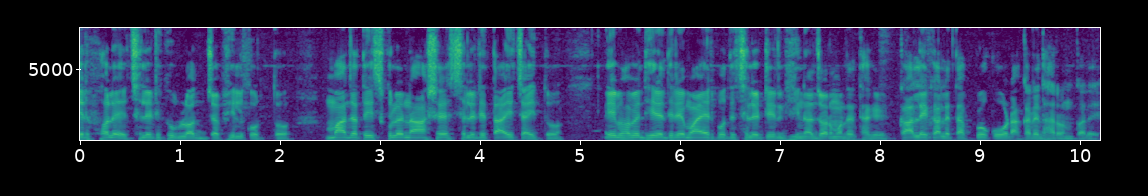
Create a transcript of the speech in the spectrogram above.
এর ফলে ছেলেটি খুব লজ্জা ফিল করতো। মা যাতে স্কুলে না আসে, ছেলেটি তাই চাইতো। এইভাবে ধীরে ধীরে মায়ের প্রতি ছেলেটির ঘৃণা জন্মাতে থাকে, কালে কালে তা প্রকট আকারে ধারণ করে।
